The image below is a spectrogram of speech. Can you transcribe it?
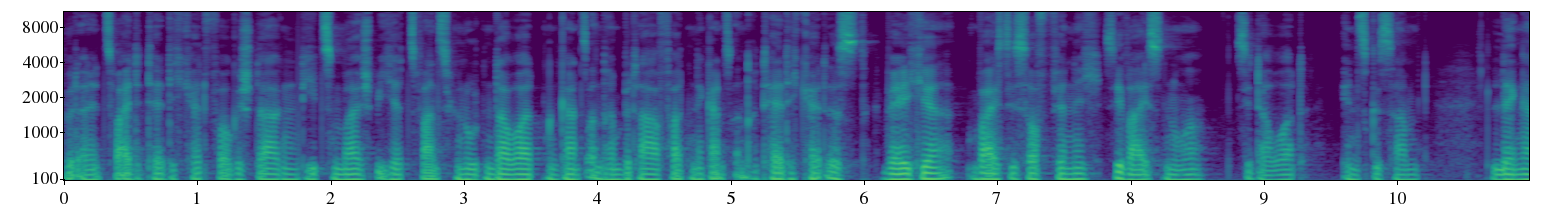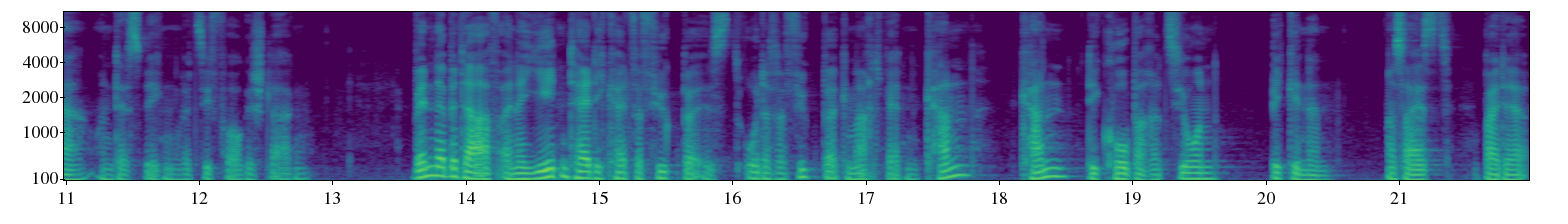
wird eine zweite Tätigkeit vorgeschlagen, die zum Beispiel hier 20 Minuten dauert, einen ganz anderen Bedarf hat, eine ganz andere Tätigkeit ist. Welche weiß die Software nicht. Sie weiß nur, sie dauert insgesamt länger und deswegen wird sie vorgeschlagen. Wenn der Bedarf einer jeden Tätigkeit verfügbar ist oder verfügbar gemacht werden kann, kann die Kooperation beginnen. Das heißt, bei der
